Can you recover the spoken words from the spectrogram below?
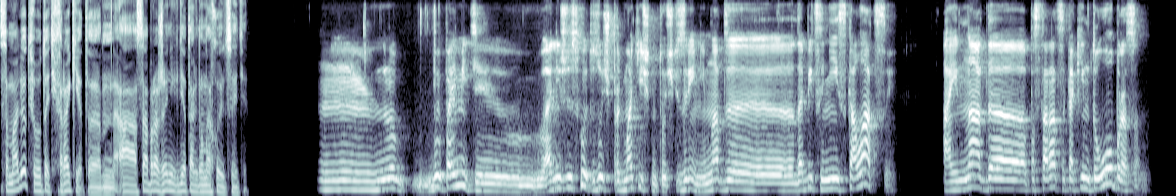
самолетов и вот этих ракет. А соображения где тогда находятся эти? Ну, вы поймите, они же исходят из очень прагматичной точки зрения. Им надо э, добиться не эскалации, а им надо постараться каким-то образом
